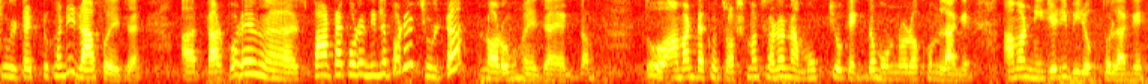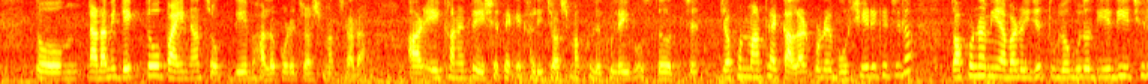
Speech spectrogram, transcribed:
চুলটা একটুখানি রাফ হয়ে যায়। আর তারপরে স্পাটা করে নিলে পরে চুলটা নরম হয়ে যায় একদম। তো আমার দেখো চশমা ছাড়া না মুখ চোখ একদম অন্যরকম লাগে। আমার নিজেরই বিরক্ত লাগে। তো, আর আমি দেখতেও পাই না চোখ দিয়ে ভালো করে চশমা ছাড়া। আর এইখানে তো এসে থেকে খালি চশমা খুলে খুলেই বসতে হচ্ছে। যখন মাথায় কালার করে বসিয়ে রেখেছিল, তখন আমি আবার ওই যে তুলোগুলো দিয়ে দিয়েছিল,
